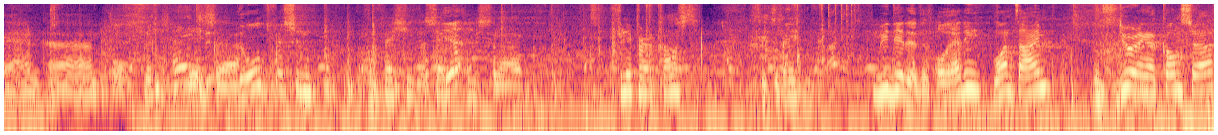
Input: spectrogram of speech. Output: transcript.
and um, this uh, The old-fashioned. professional 70s uh, flipper cast we did it already one time during a concert.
